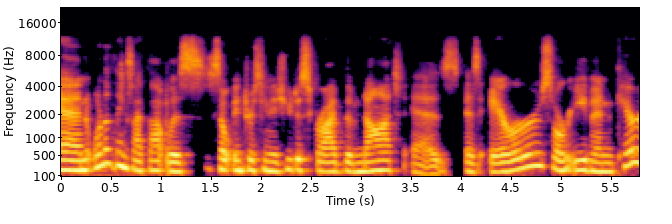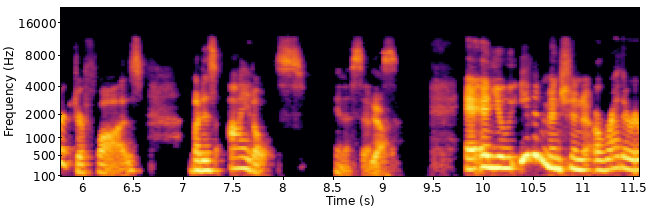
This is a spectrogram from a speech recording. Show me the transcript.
and one of the things i thought was so interesting is you describe them not as as errors or even character flaws but as idols in a sense yeah. And you even mention a rather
